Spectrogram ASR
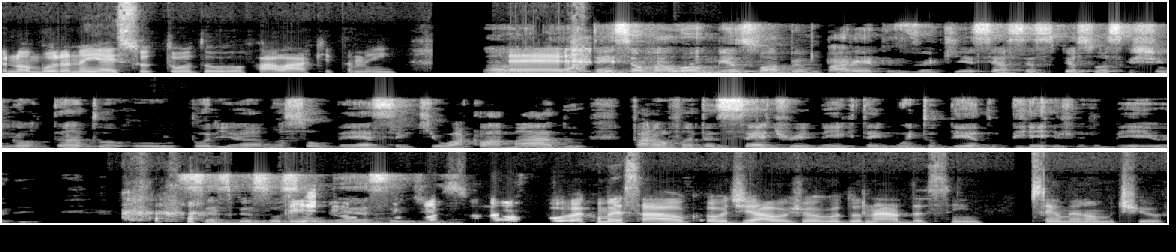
O Nomura nem é isso tudo, vou falar aqui também. Não, é... tem seu valor mesmo, só abrindo parênteses aqui. Se essas pessoas que xingam tanto o Toriyama soubessem que o aclamado Final Fantasy VII Remake tem muito dedo dele no meio ali. Se as pessoas soubessem não, disso. Não, ou vai começar a odiar o jogo do nada, assim, sem o menor motivo.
